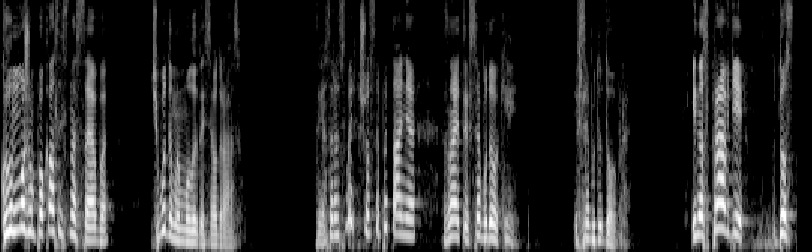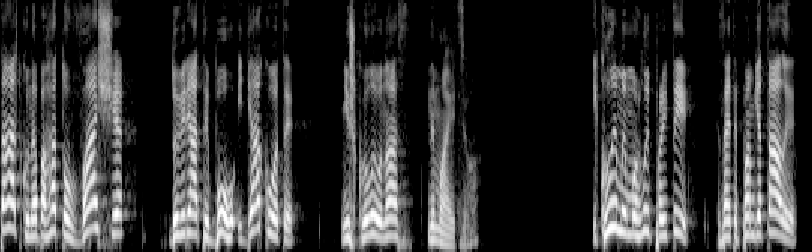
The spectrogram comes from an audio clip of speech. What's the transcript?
коли ми можемо покластись на себе, чи будемо молитися одразу? Та я зараз вирішу все питання, знаєте, все буде окей. І все буде добре. І насправді в достатку набагато важче довіряти Богу і дякувати, ніж коли у нас немає цього. І коли ми могли пройти, знаєте, пам'ятали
